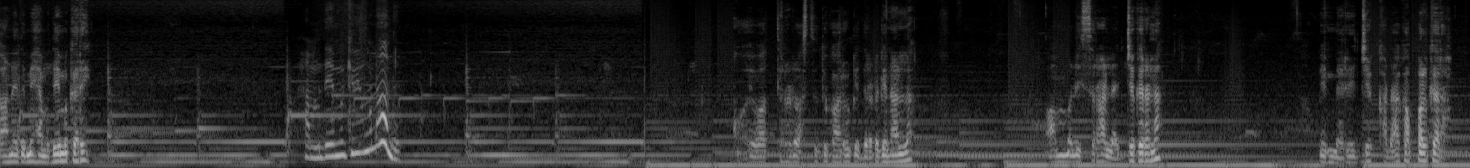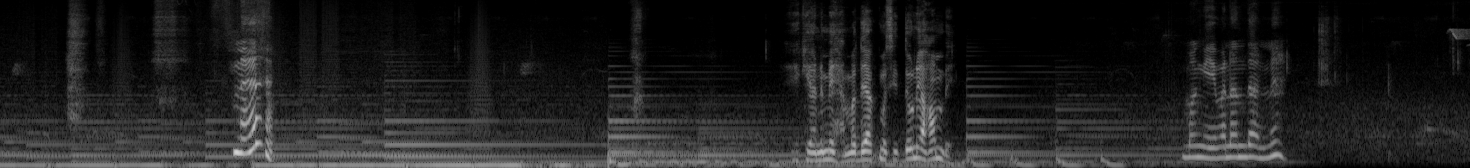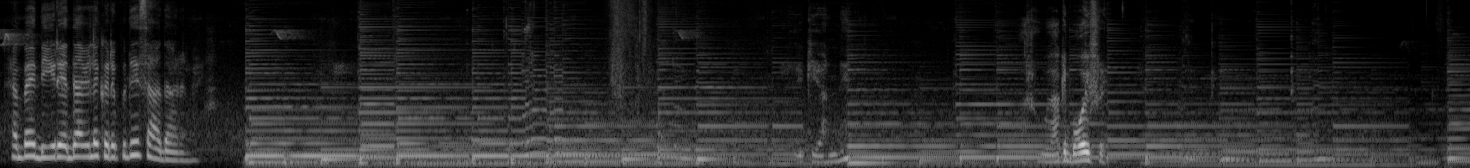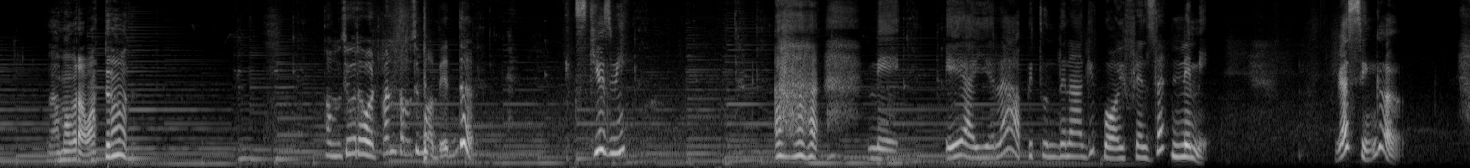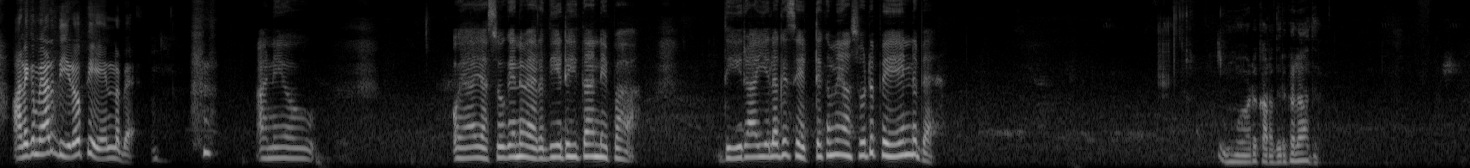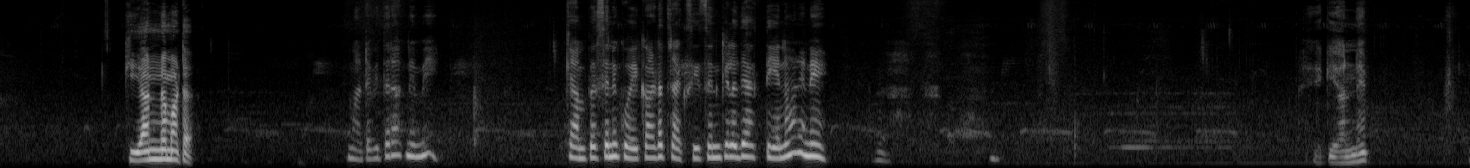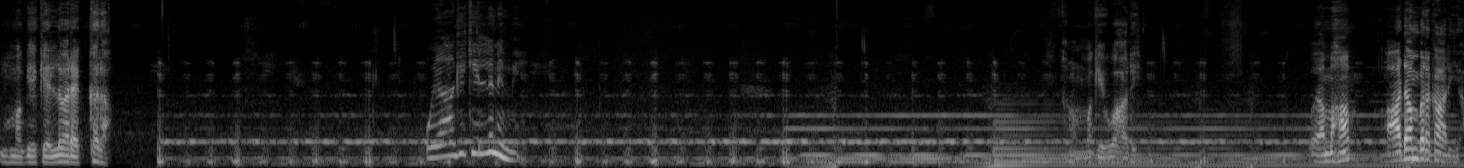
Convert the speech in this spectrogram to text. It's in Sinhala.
යානද මේ හැමදේම කරේ? හැමදේම කිවිමුණාද කොහවත්තර රස්තතු කාරුක දෙරට ගෙනල්ල අම්මල ඉස්සරහා ලැජ්ජ කරලා අපේ මැරෙජ්ජ කඩා කප්පල් කර. නෑ. ඒ කියන්න මේ හැම දෙයක්ම සිද්ධ වනේ හම්බේ මං ඒවනන් දන්න හැබැයි දීර එදාවිල කරපු දේ සාධාරණයි. ඒ කියන්නේ ඔයාගේ බෝයිෆ්‍රේ ඔයා මව රවට්ටනවද? තමුසිවර හොට්පන් තමසි බෙද්ද එක්ස්කියස් මී මේ ඒ අයියලා අපි තුන්දෙනගේ බොයි ෆ්‍රෙන්ස්ල නෙමේ සිංග අනක මෙයාට දීරෝ පේන්න බෑ. අනේ ඔවු. ඔයා යසෝ ගැන වැරදියට හිතන්න එපා. දීරායිලගේ සෙට් එකම යසුවට පේන්න බෑ. උන්වාට කරදර කලාද කියන්න මට. මට විතරක් නෙමේ කැම්පසෙන කොයි කාට ත්‍රක්සීසන් කියල දෙයක් තියෙනවා නෙනේ ඒ කියන්නේ මගේ කෙල්ලව රැක් කලා ඔයාගේ කෙල්ල නෙමේ අම්ම කිව්වා හරි. ඔය මහා ආඩම්බරකාරිය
